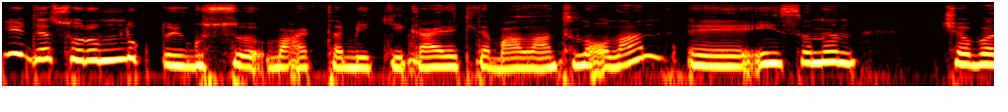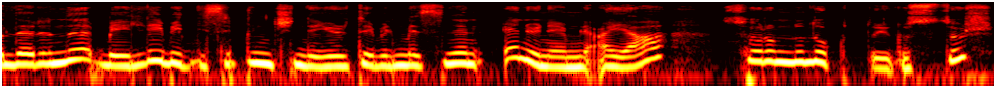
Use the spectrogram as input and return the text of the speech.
Bir de sorumluluk duygusu var tabii ki gayretle bağlantılı olan. E, insanın çabalarını belli bir disiplin içinde yürütebilmesinin en önemli ayağı sorumluluk duygusudur.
